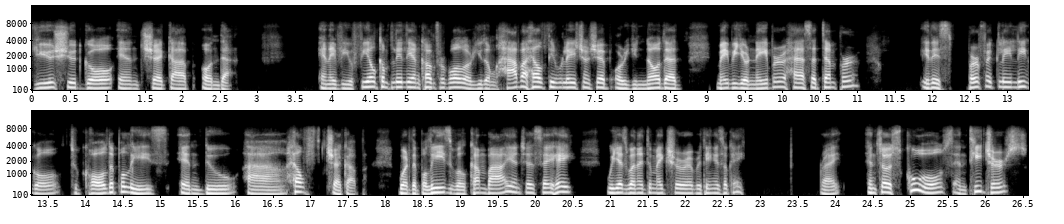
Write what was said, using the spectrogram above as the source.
you should go and check up on that. And if you feel completely uncomfortable or you don't have a healthy relationship or you know that maybe your neighbor has a temper, it is perfectly legal to call the police and do a health checkup where the police will come by and just say, hey, we just wanted to make sure everything is okay. Right. And so schools and teachers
